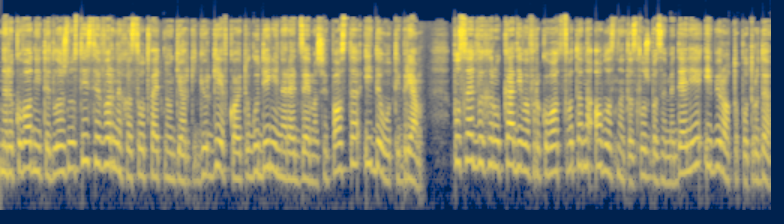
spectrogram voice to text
На ръководните длъжности се върнаха съответно Георги Георгиев, който години наред вземаше поста и Даут Ибрям. Последваха рокади в ръководствата на областната служба за меделие и бюрото по труда.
